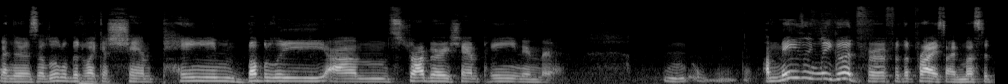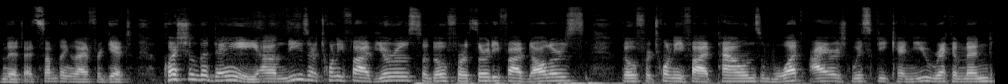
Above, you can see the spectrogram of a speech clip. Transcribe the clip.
And there's a little bit like a champagne, bubbly um, strawberry champagne in there amazingly good for, for the price, I must admit. It's something that I forget. Question of the day. Um, these are 25 euros, so go for $35. Go for 25 pounds. What Irish whiskey can you recommend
